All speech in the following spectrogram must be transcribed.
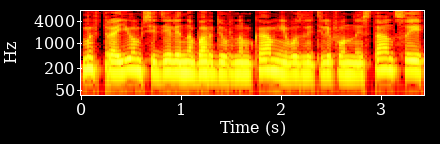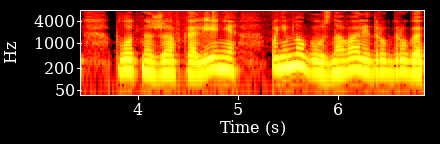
Мы втроем сидели на бордюрном камне возле телефонной станции, плотно сжав колени, понемногу узнавали друг друга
